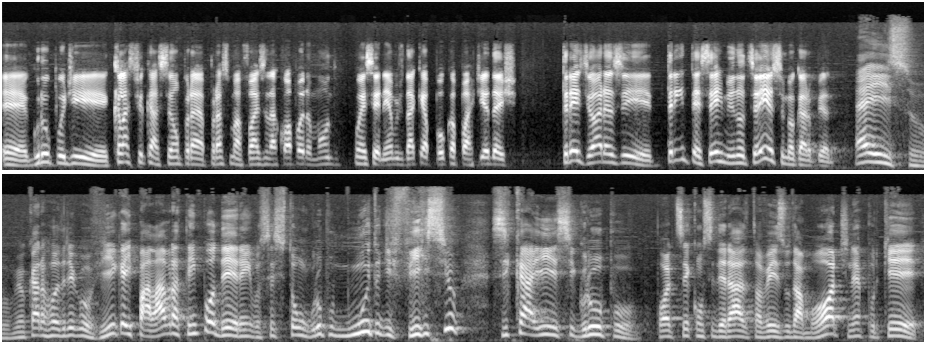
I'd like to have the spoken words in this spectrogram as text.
é, grupo de classificação para a próxima fase da Copa do Mundo. Conheceremos daqui a pouco, a partir das 13 horas e 36 minutos. É isso, meu caro Pedro? É isso, meu caro Rodrigo Viga. E palavra tem poder, hein? Você citou um grupo muito difícil. Se cair esse grupo, pode ser considerado talvez o da morte, né? Porque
